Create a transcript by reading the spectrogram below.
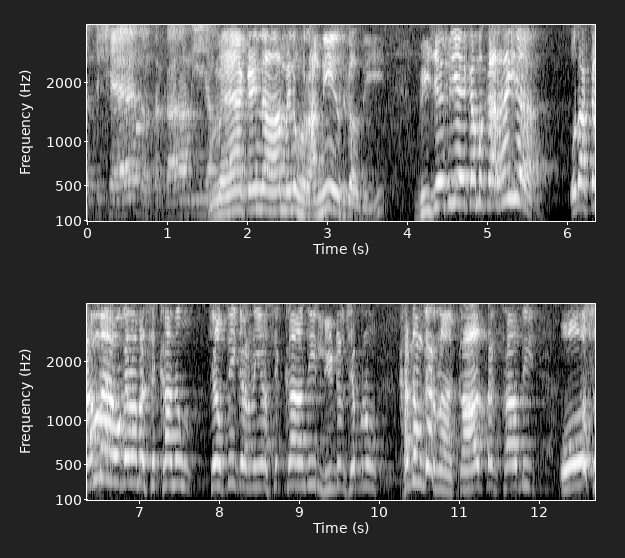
ਅ, ਤੇ ਸ਼ੈ ਅ, ਸਰਕਾਰਾਂ ਦੀ ਜਾਂ ਮੈਂ ਕਹਿੰਦਾ ਮੈਨੂੰ ਹੈਰਾਨੀ ਇਸ ਗੱਲ ਦੀ। ਬੀਜੇਪੀ ਇਹ ਕੰਮ ਕਰ ਰਹੀ ਆ ਉਹਦਾ ਕੰਮ ਹੈ ਉਹ ਕਹਿੰਦਾ ਮੈਂ ਸਿੱਖਾਂ ਨੂੰ ਚੁਣੌਤੀ ਕਰਨੀ ਆ ਸਿੱਖਾਂ ਦੀ ਲੀਡਰਸ਼ਿਪ ਨੂੰ ਖਤਮ ਕਰਨਾ ਕਾਲ ਤਖਤ ਸਾਹਿਬ ਦੀ ਉਸ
